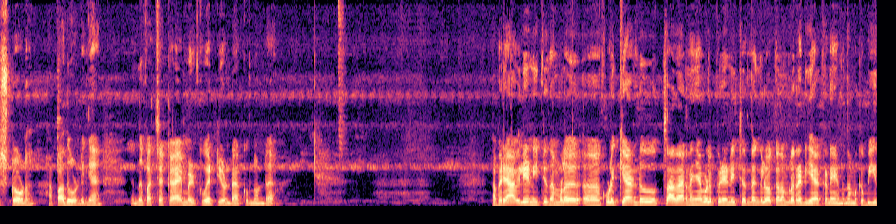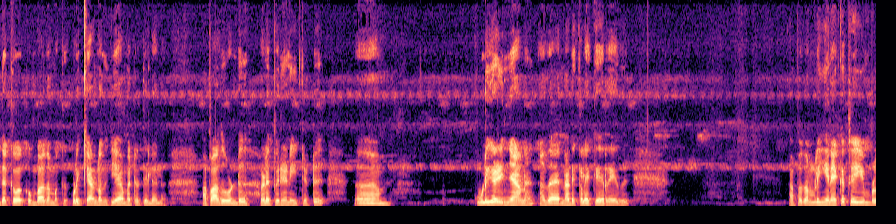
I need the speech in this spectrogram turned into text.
ഇഷ്ടമാണ്. അപ്പോൾ അതുകൊണ്ട് ഞാൻ ഇന്ന് പച്ചക്കായ മെഴുക്ക് പുരട്ടി ഉണ്ടാക്കുന്നുണ്ട്. അപ്പോൾ രാവിലെ എണീറ്റ് നമ്മൾ കുളിക്കാണ്ട് സാധാരണ ഞാൻ വെളുപ്പിന് എണീച്ച് എന്തെങ്കിലുമൊക്കെ നമ്മൾ റെഡിയാക്കണേണ്. നമുക്ക് ബീതൊക്കെ വെക്കുമ്പോൾ നമുക്ക് കുളിക്കാണ്ടൊന്നും ചെയ്യാൻ പറ്റത്തില്ലല്ലോ. അപ്പോൾ അതുകൊണ്ട് വെളുപ്പിന് എണീറ്റിട്ട് കുളി കഴിഞ്ഞാണ് അതായത് അടുക്കളയിൽ കയറിയത്. അപ്പോൾ നമ്മൾ ഇങ്ങനെയൊക്കെ ചെയ്യുമ്പോൾ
